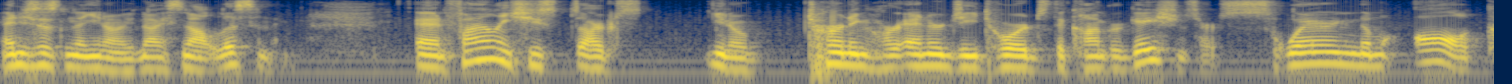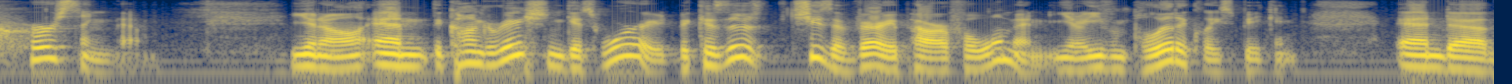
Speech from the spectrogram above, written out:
and he says, you know, he's not listening. And finally, she starts, you know, turning her energy towards the congregation, starts swearing them all, cursing them you know? And the congregation gets worried because there's she's a very powerful woman you know even politically speaking. And uh,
